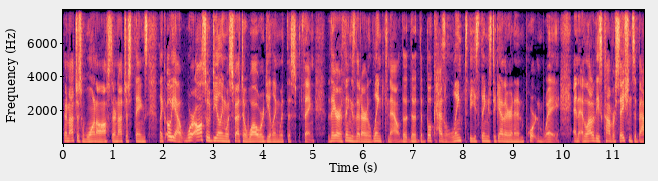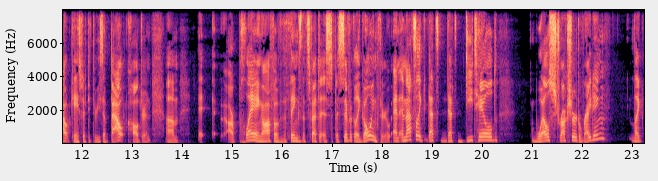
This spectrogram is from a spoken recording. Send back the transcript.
They're not just one-offs. They're not just things like oh yeah we're also dealing with sveta while we're dealing with this thing. They are things that are linked now. The, the, the book has linked these things together in an important way. And, and a lot of these conversations about case 53s about cauldron. Um, are playing off of the things that Sveta is specifically going through. And and that's like that's that's detailed, well structured writing like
